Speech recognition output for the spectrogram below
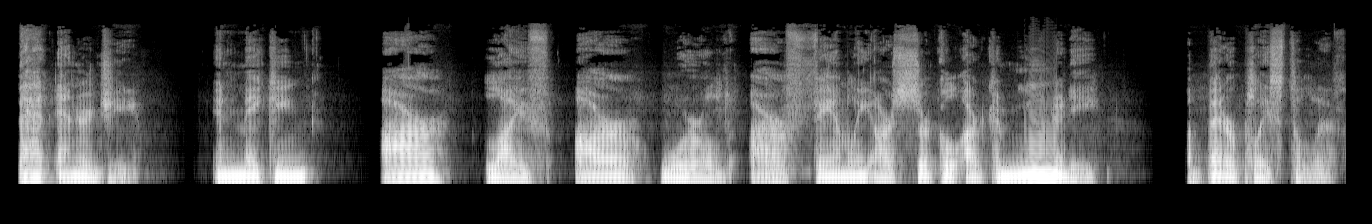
that energy in making our life, our world, our family, our circle, our community a better place to live.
